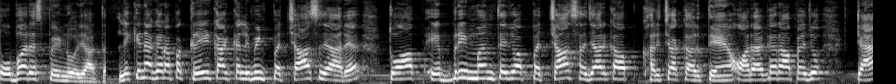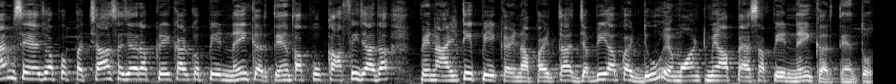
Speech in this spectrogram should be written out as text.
ओवर स्पेंड हो जाता है। लेकिन अगर आपका क्रेडिट कार्ड का लिमिट पचास हज़ार है तो आप एवरी मंथ है जो आप पचास हज़ार का आप खर्चा करते हैं, और अगर आप है जो टाइम से है, जो आपको पचास हज़ार आप क्रेडिट कार्ड को पे नहीं करते हैं तो आपको काफ़ी ज़्यादा पेनाल्टी पे करना पड़ता है। जब भी आपका ड्यू अमाउंट में आप पैसा पे नहीं करते हैं तो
